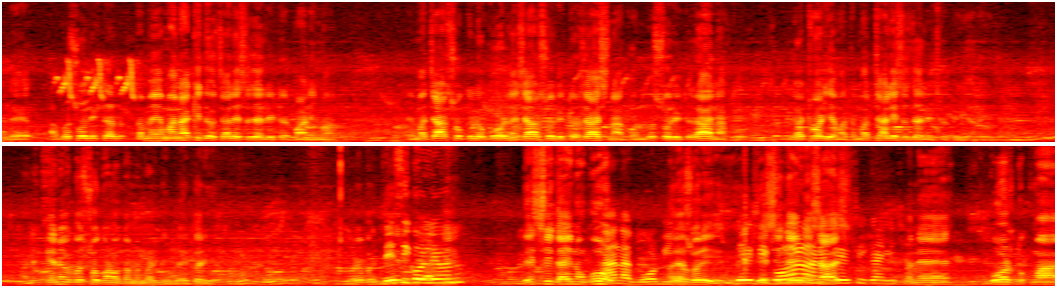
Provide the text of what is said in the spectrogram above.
એટલે આ બસો લીટર તમે એમાં નાખી દો ચાલીસ હજાર લીટર પાણીમાં. એમાં ચારસો કિલો ગોળ ને ચારસો લીટર છાશ નાખો અને બસો લીટર આ નાખો. એટલે અઠવાડિયામાં તમારે ચાલીસ હજાર લીટર તૈયાર અને એનો બસો ગણો તમે મલ્ટીપ્લાય કરી આપો. બરાબર? દેશી ગોળ લેવાનો? દેશી ગાયનો ગોળ. ના, ના, ગોળ બીજો. અરે સોરી દેશી ગોળ ગાયની છાશ. અને ગોળ ટૂંકમાં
